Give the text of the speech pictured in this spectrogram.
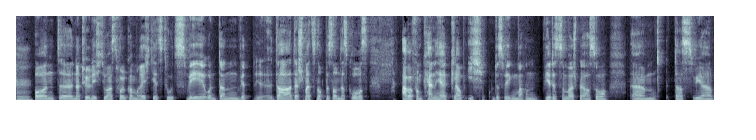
Mhm. Und äh, natürlich, du hast vollkommen recht, jetzt tut's weh und dann wird äh, da der Schmerz noch besonders groß. Aber vom Kern her glaube ich, und deswegen machen wir das zum Beispiel auch so, ähm, dass wir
